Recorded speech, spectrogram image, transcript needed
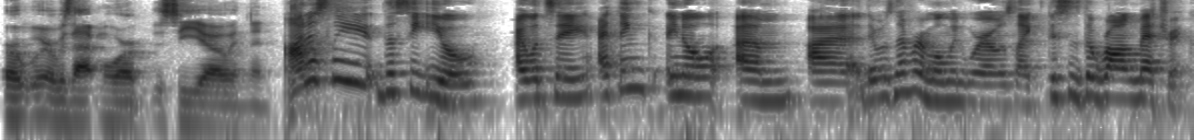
or, or was that more the CEO and then? Honestly, the CEO I would say. I think, you know, um, I, there was never a moment where I was like, this is the wrong metric.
